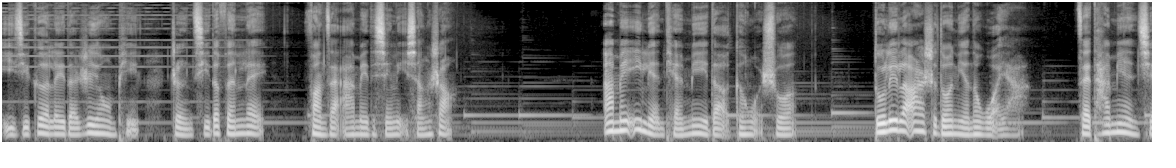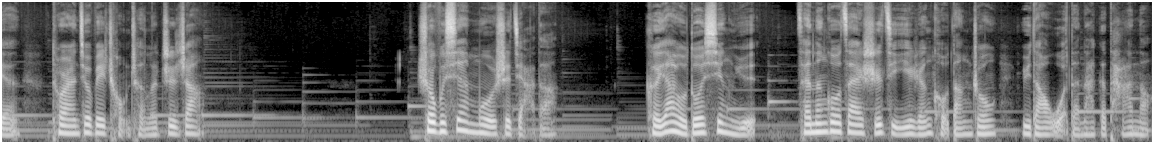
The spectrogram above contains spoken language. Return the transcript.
以及各类的日用品。整齐的分类放在阿妹的行李箱上。阿妹一脸甜蜜的跟我说：“独立了二十多年的我呀，在他面前突然就被宠成了智障。说不羡慕是假的，可要有多幸运，才能够在十几亿人口当中遇到我的那个他呢？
